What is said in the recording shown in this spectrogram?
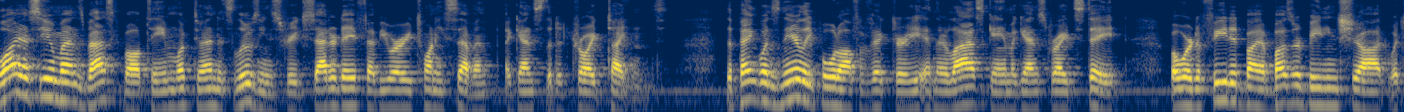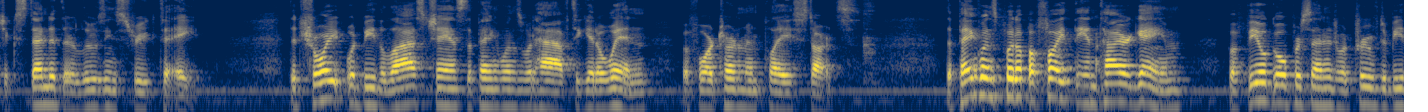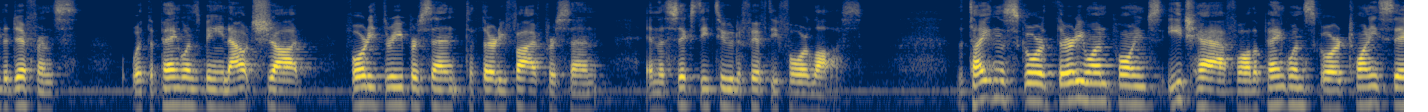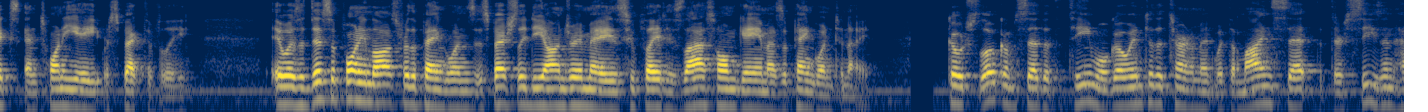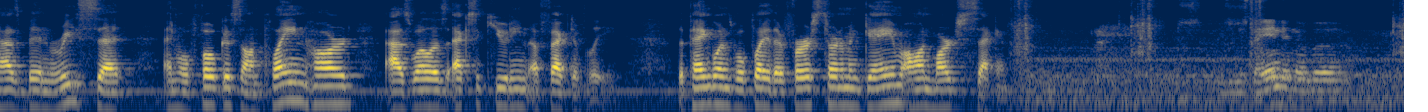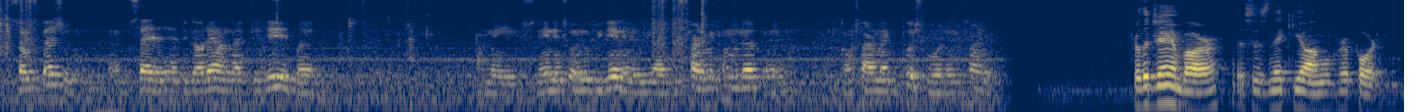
YSU men's basketball team looked to end its losing streak Saturday, February 27th against the Detroit Titans. The Penguins nearly pulled off a victory in their last game against Wright State, but were defeated by a buzzer beating shot which extended their losing streak to eight. Detroit would be the last chance the Penguins would have to get a win before tournament play starts. The Penguins put up a fight the entire game, but field goal percentage would prove to be the difference, with the Penguins being outshot 43% to 35% in the 62 to 54 loss. The Titans scored 31 points each half, while the Penguins scored 26 and 28, respectively. It was a disappointing loss for the Penguins, especially DeAndre Mays, who played his last home game as a Penguin tonight. Coach Slocum said that the team will go into the tournament with the mindset that their season has been reset and will focus on playing hard as well as executing effectively. The Penguins will play their first tournament game on March 2nd. It's just the ending of uh, something special. I'm sad it had to go down like it did, but I mean, it's the ending to a new beginning. We got this tournament coming up, and we're gonna try to make a push for it in the tournament. For the Jambar, this is Nick Young reporting.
